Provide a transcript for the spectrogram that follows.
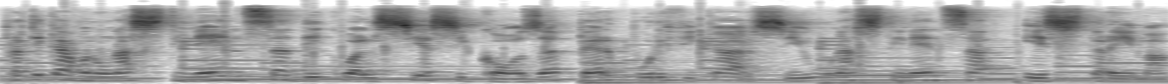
Praticavano un'astinenza di qualsiasi cosa per purificarsi, un'astinenza estrema.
